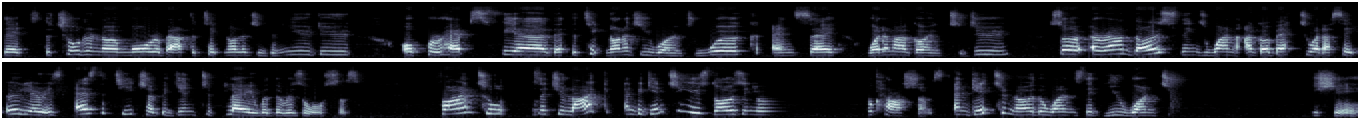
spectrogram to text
that the children know more about the technology than you do, or perhaps fear that the technology won't work and say, what am I going to do? So around those things, one, I go back to what I said earlier, is as the teacher begin to play with the resources. Find tools that you like and begin to use those in your classrooms and get to know the ones that you want to share.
